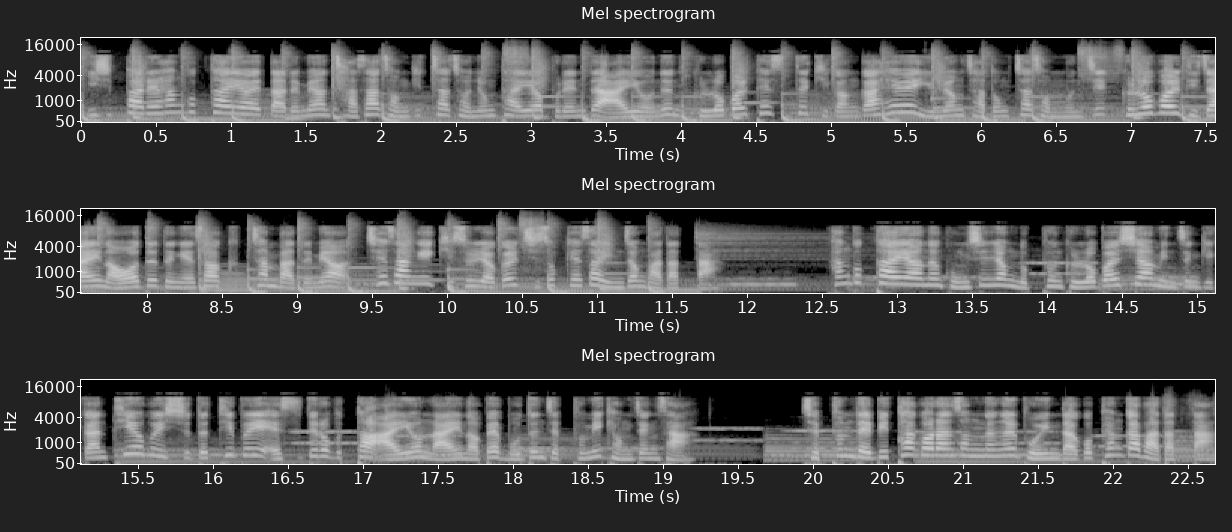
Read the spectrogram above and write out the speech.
28일 한국타이어에 따르면 자사 전기차 전용 타이어 브랜드 아이온은 글로벌 테스트 기관과 해외 유명 자동차 전문지 글로벌 디자인 어워드 등에서 극찬받으며 최상위 기술력을 지속해서 인정받았다. 한국타이어는 공신력 높은 글로벌 시험 인증기관 TÜV 이슈드 TVSD로부터 아이온 라인업의 모든 제품이 경쟁사. 제품 대비 탁월한 성능을 보인다고 평가받았다.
